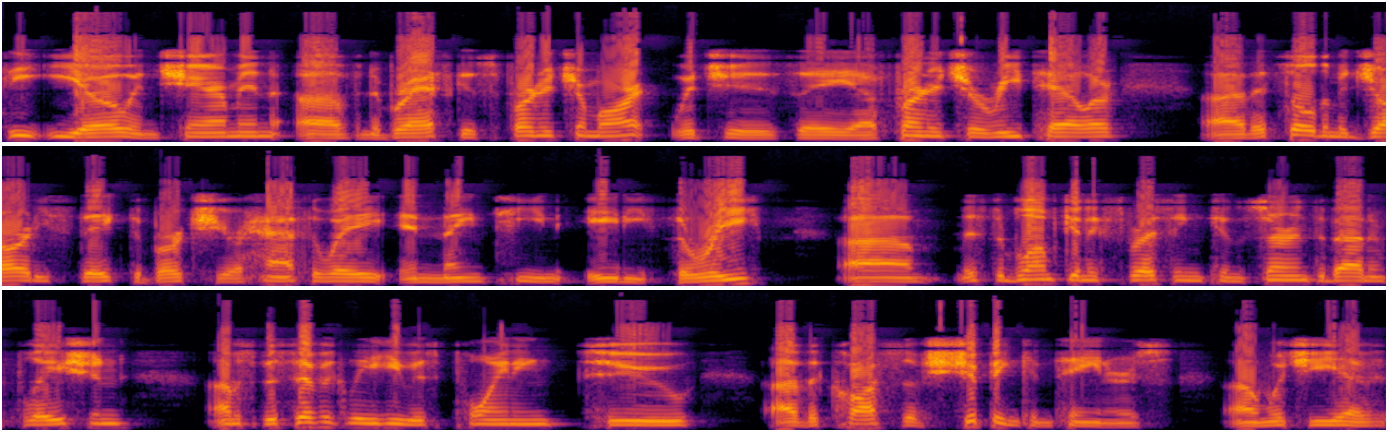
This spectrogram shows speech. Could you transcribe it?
CEO and chairman of Nebraska's Furniture Mart, which is a, a uh, furniture retailer uh, that sold a majority stake to Berkshire Hathaway in 1983. Um, Mr. Blumkin expressing concerns about inflation. Um, specifically, he was pointing to uh, the costs of shipping containers, um, which he have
